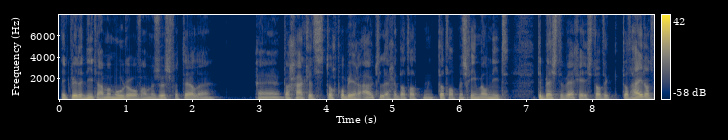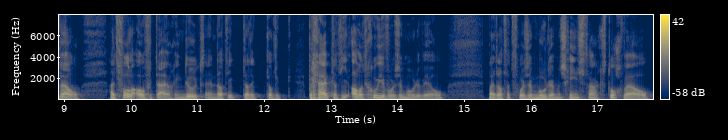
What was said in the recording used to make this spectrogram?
ik wil het niet aan mijn moeder of aan mijn zus vertellen, eh, dan ga ik het toch proberen uit te leggen dat dat, dat dat misschien wel niet de beste weg is. Dat, ik, dat hij dat wel uit volle overtuiging doet. En dat ik, dat, ik, dat ik begrijp dat hij al het goede voor zijn moeder wil. Maar dat het voor zijn moeder misschien straks toch wel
